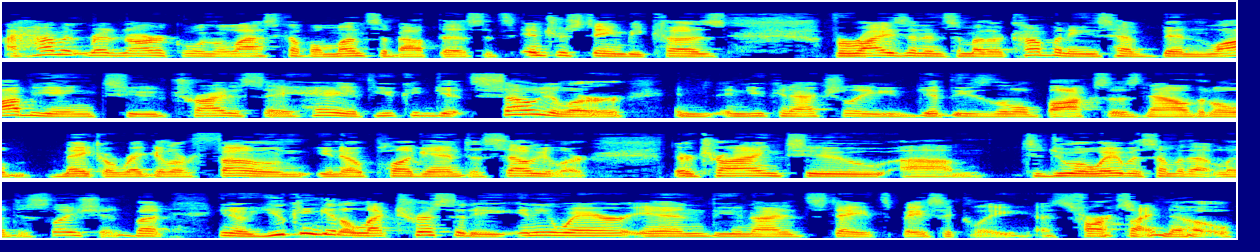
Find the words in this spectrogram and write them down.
I haven't read an article in the last couple months about this. It's interesting because Verizon and some other companies have been lobbying to try to say, hey, if you can get cellular and, and you can actually get these little boxes now that'll make a regular phone, you know, plug into cellular. They're trying to um, to do away with some of that legislation. But, you know, you can get electricity anywhere in the United States, basically, as far as I know.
